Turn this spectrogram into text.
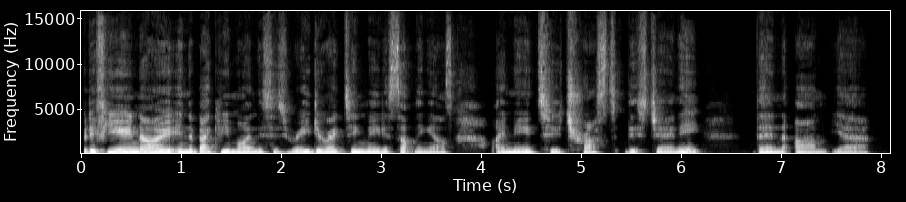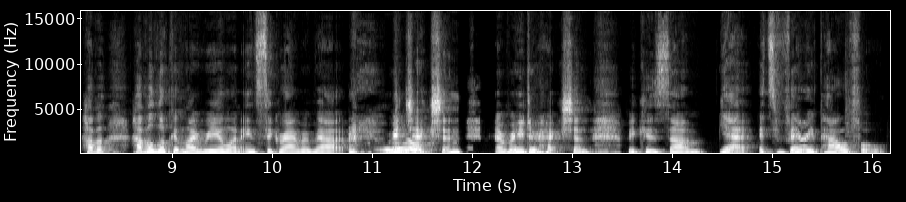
But if you know in the back of your mind, this is redirecting me to something else, I need to trust this journey, then um, yeah. Have a have a look at my reel on Instagram about rejection and redirection because um, yeah, it's very powerful.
